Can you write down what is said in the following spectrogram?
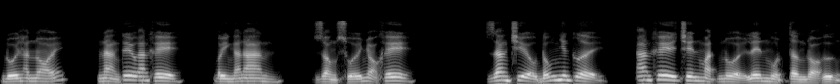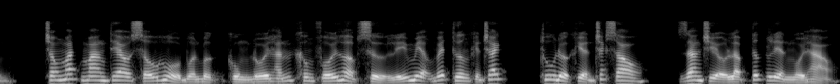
đối hắn nói, nàng kêu An Khê, bình an an, dòng suối nhỏ khê. Giang Triều đống nhiên cười, An Khê trên mặt nổi lên một tầng đỏ ửng, trong mắt mang theo xấu hổ buồn bực cùng đối hắn không phối hợp xử lý miệng vết thương khiển trách, thu được khiển trách sau, Giang Triều lập tức liền ngồi hảo.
